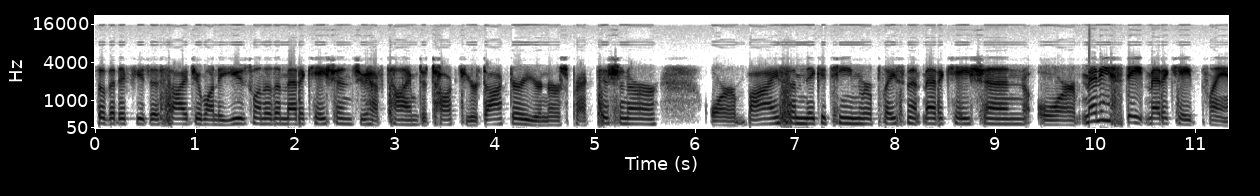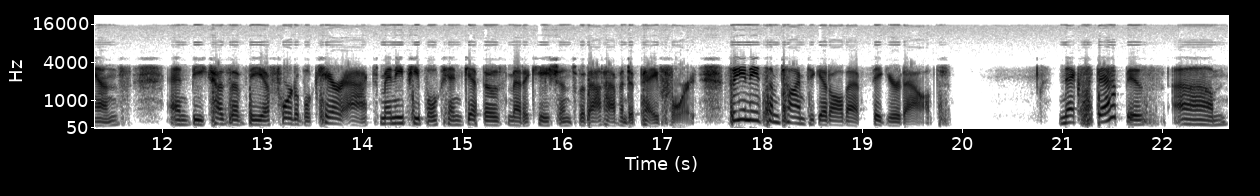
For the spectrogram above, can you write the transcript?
so that if you decide you want to use one of the medications, you have time to talk to your doctor, your nurse practitioner, or buy some nicotine replacement medication or many state Medicaid plans. And because of the Affordable Care Act, many people can get those medications without having to pay for it. So you need some time to get all that figured out. Next step is um,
